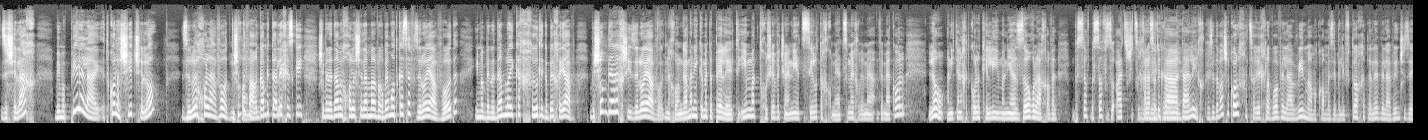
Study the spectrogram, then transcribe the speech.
זה שלך, ומפיל אליי את כל השיט שלו, זה לא יכול לעבוד. נכון. בשום דבר, גם בתהליך עסקי, שבן אדם יכול לשלם עליו הרבה מאוד כסף, זה לא יעבוד, אם הבן אדם לא ייקח אחריות לגבי חייו. בשום דרך שהיא, זה לא יעבוד. נכון, גם אני כמטפלת, אם את חושבת שאני אציל אותך מעצמך ומה, ומהכל, לא, אני אתן לך את כל הכלים, אני אעזור לך, אבל בסוף, בסוף זו את שצריכה לעשות את לגמרי. התהליך. וזה דבר שכל אחד צריך לבוא ולהבין מהמקום הזה, ולפתוח את הלב ולהבין שזה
